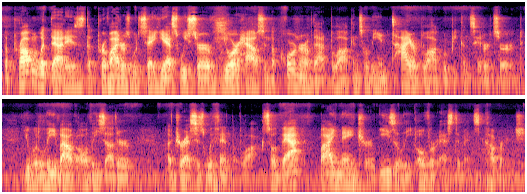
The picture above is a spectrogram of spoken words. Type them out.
The problem with that is the providers would say, yes, we serve your house in the corner of that block, and so the entire block would be considered served. You would leave out all these other addresses within the block. So that by nature easily overestimates coverage.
